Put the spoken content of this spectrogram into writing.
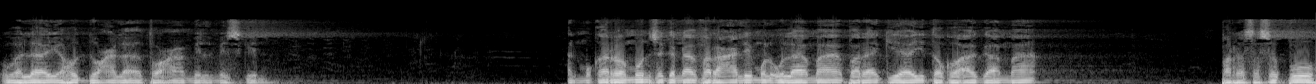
ولا يهد على طعام المسكين. Al-Mukarramun segenap para alimul ulama, para kiai, tokoh agama, para sesepuh,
